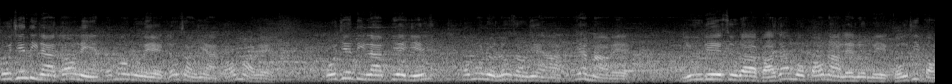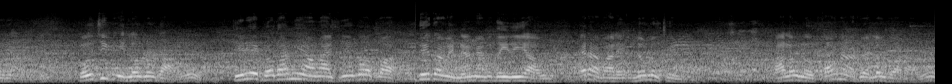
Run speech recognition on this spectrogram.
ကိုချင်းတီလာကောင်းနေရင်ဘုံဘုံတို့ရဲ့လှုပ်ဆောင်ခြင်းကကောင်းပါပဲကိုချင်းတီလာပြည့်ရင်ဘုံဘုံတို့လှုပ်ဆောင်ခြင်းဟာပြည့်မှာပဲလူတွေဆိုတာဘာကြောင့်မို့ပေါင်းတာလဲလို့မေးဂုံကြည့်ပေါင်းကြတယ်ဂုံကြည့်ပြီးလှုပ်လှုပ်တာကိုဒီနေ့ဒေါသမြောင်ကရှင်တော့သွားသေးသွားမယ်နာမည်မသိသေးရဘူးအဲ့ဒါပါလေအလုပ်လုပ်ခြင်းတယ်ဘာလို့လို့ကောင်းတာအတွက်လှုပ်သွားတာကို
